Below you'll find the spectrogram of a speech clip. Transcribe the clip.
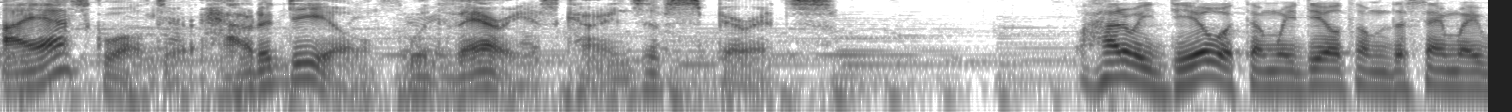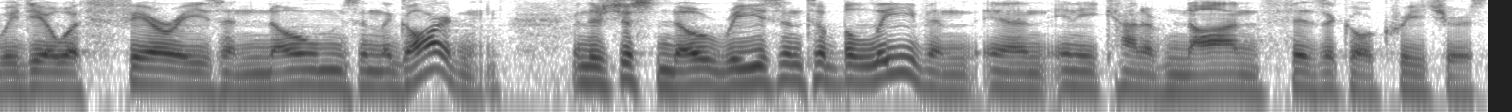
I ask Walter how to deal with various kinds of spirits. How do we deal with them? We deal with them the same way we deal with fairies and gnomes in the garden. I mean, there's just no reason to believe in, in any kind of non physical creatures.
